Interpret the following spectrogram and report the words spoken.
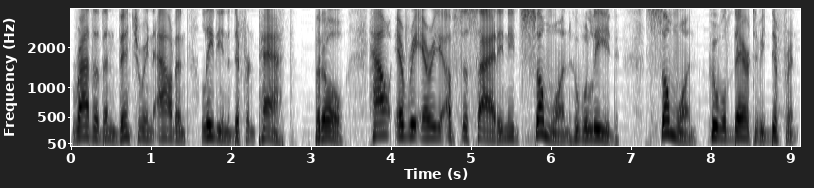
rather than venturing out and leading a different path. But oh, how every area of society needs someone who will lead, someone who will dare to be different,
